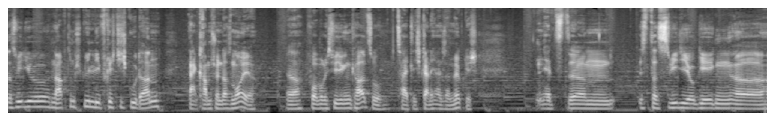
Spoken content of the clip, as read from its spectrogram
das Video nach dem Spiel lief richtig gut an. Dann kam schon das Neue. Ja, Vorberichtsvideo gegen Karlsruhe. Zeitlich gar nicht alles möglich. Jetzt ähm, ist das Video gegen, äh,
